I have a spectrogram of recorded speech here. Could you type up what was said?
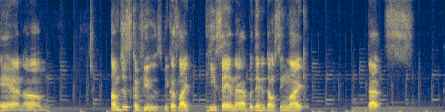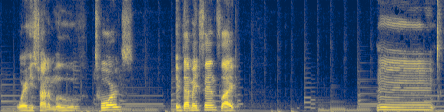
and um, I'm just confused because like he's saying that, but then it don't seem like that's where he's trying to move towards. If that makes sense, like, mm,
